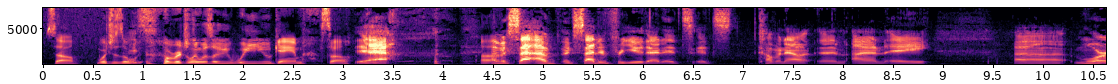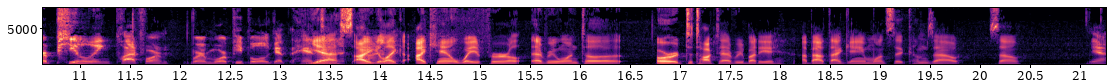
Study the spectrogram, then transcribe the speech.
So, which is a, Nice. originally was a Wii U game. So, Yeah. Uh, I'm excited. I'm excited for you that it's it's coming out and on a uh, more appealing platform where more people will get the hands yes on it. i like i can't wait for everyone to or to talk to everybody about that game once it comes out so Yeah.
